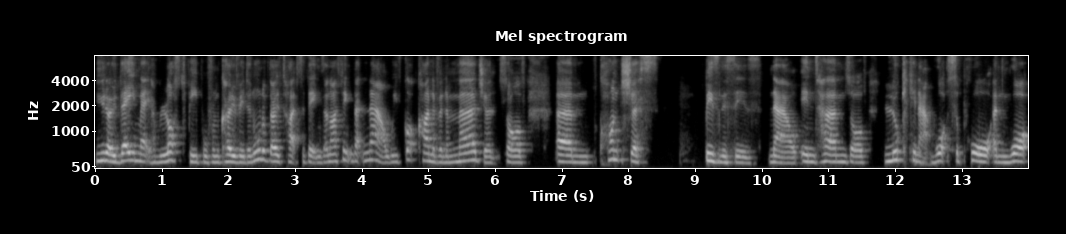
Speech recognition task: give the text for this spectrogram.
you know they may have lost people from covid and all of those types of things. And i think that now we've got kind of an emergence of um, conscious businesses now in terms of looking at what support and what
